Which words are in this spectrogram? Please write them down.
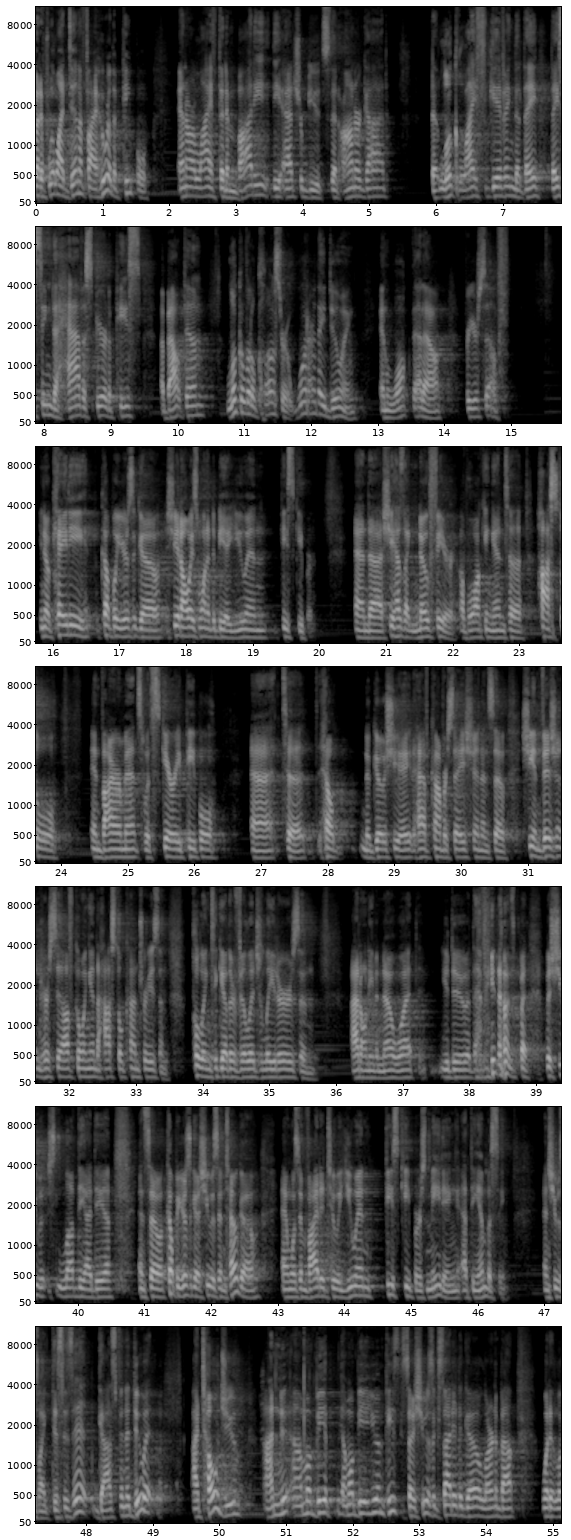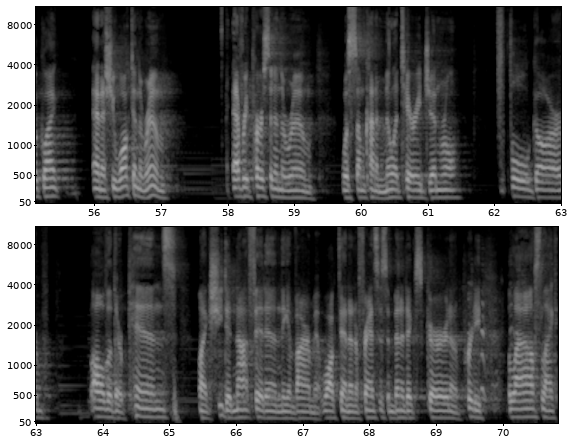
But if we'll identify who are the people in our life that embody the attributes that honor God, that look life giving, that they, they seem to have a spirit of peace about them, look a little closer at what are they doing and walk that out for yourself. You know, Katie, a couple years ago, she had always wanted to be a UN peacekeeper. And uh, she has like no fear of walking into hostile environments with scary people uh, to help negotiate, have conversation. And so she envisioned herself going into hostile countries and pulling together village leaders. And I don't even know what you do at that, you know, but, but she was, loved the idea. And so a couple years ago, she was in Togo and was invited to a UN peacekeepers meeting at the embassy. And she was like, this is it. God's finna do it. I told you, I knew I'm gonna be a, I'm gonna be a UN peace. So she was excited to go learn about what it looked like. And as she walked in the room, every person in the room was some kind of military general, full garb, all of their pins. Like she did not fit in the environment. Walked in in a Francis and Benedict skirt and a pretty blouse, like,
